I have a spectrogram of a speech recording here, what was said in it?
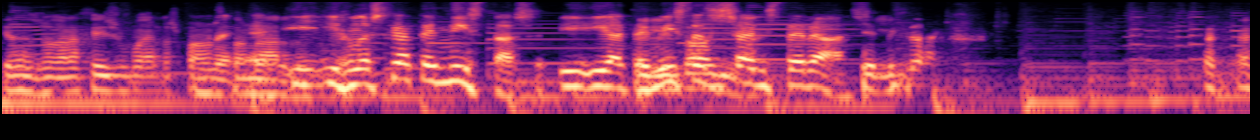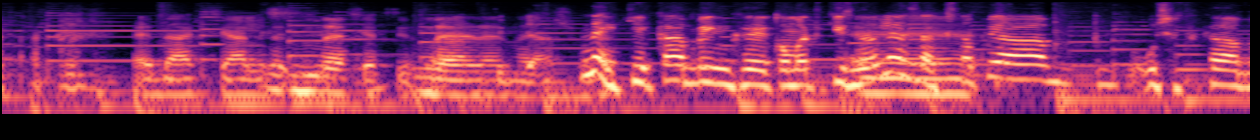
Και θα ζωγραφίζουμε ένας πάνω Ναι, στον ε, άλλο. η, η γνωστή ατενίστας, η, η ατενίστας της λιδόνια. Αριστεράς. Και λίγα. Εντάξει, άλλη Ναι, συζήτηση αυτή ναι, τώρα ναι, να την ναι. πιάσουμε. Ναι, και κάμπινγκ ε, κομματικής Ε, νεολαίας, εντάξει, τα οποία ουσιαστικά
